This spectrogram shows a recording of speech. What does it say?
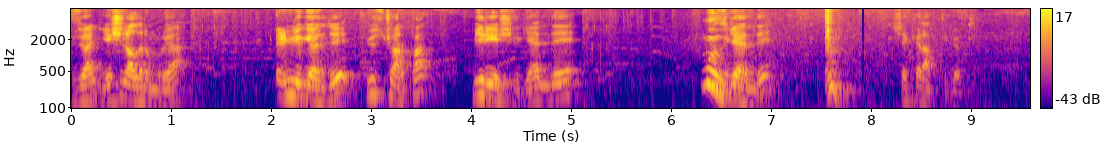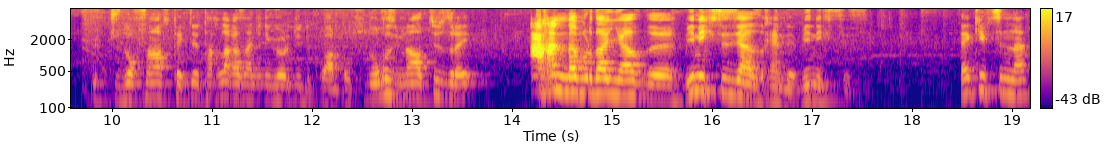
Güzel. Yeşil alırım buraya. 50 geldi. 100 çarpan. Bir yeşil geldi. Muz geldi. Şeker attı göt. 396 tekli takla kazancını gördüydük bu arada. 39.600 lirayı. Aha da buradan yazdık. 1000x'siz yazdık hem de 1000x'siz. Sen kimsin lan?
